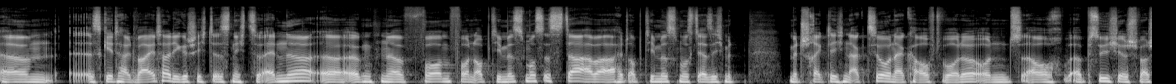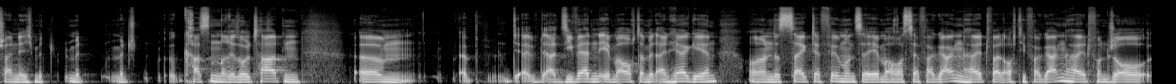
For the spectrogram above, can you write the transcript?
Ähm, es geht halt weiter, die Geschichte ist nicht zu Ende. Äh, irgendeine Form von Optimismus ist da, aber halt Optimismus, der sich mit, mit schrecklichen Aktionen erkauft wurde und auch äh, psychisch wahrscheinlich mit, mit, mit krassen Resultaten ähm, die werden eben auch damit einhergehen. Und das zeigt der Film uns ja eben auch aus der Vergangenheit, weil auch die Vergangenheit von Joe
